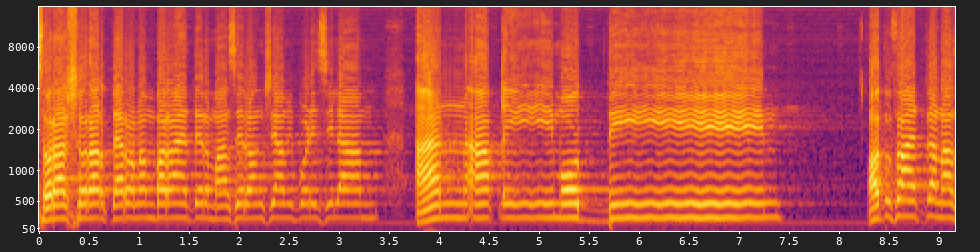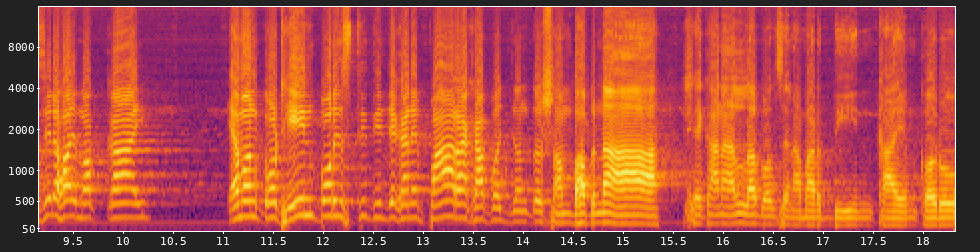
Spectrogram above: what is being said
সরার সরার তেরো নম্বর আয়তের মাঝের অংশে আমি পড়েছিলাম, আন আকিমুদ্দিন অথচ আয়াতটা নাজিল হয় মক্কায়। এমন কঠিন পরিস্থিতি যেখানে পা রাখা পর্যন্ত সম্ভব না, সেখানে আল্লাহ বলছেন, আমার দিন কায়েম করো।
